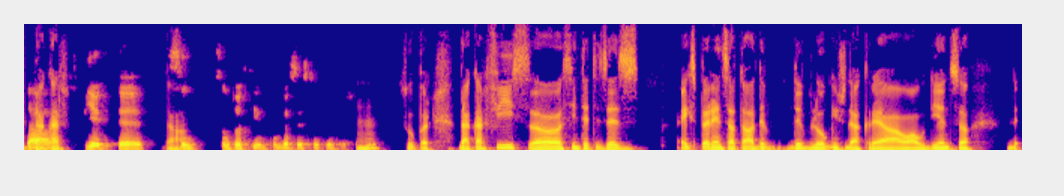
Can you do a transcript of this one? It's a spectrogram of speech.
Dar dacă ar... subiecte da. sunt, sunt tot timpul, găsesc tot timpul. Uh-huh. Super. Dacă ar fi să sintetizezi experiența ta de, de vlogging și de a crea o audiență, de,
